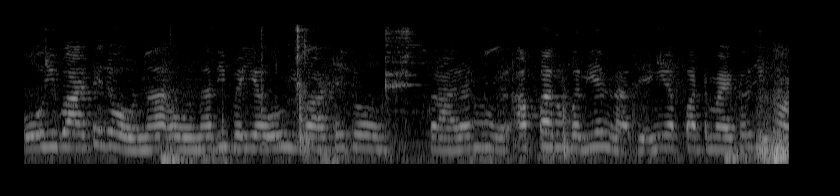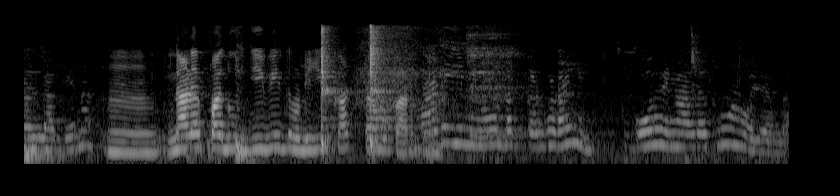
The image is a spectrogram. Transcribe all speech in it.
ਉਹੀ ਬਾਟੇ ਜੋ ਉਹਨਾਂ ਉਹਨਾਂ ਦੀ ਪਈ ਆ ਉਹੀ ਬਾਟੇ ਜੋ ਸਾਰਿਆਂ ਨੂੰ ਆਪਾਂ ਨੂੰ ਵਧੀਆ ਨਹੀਂ ਲੱਗਦੀ ਆਪਾਂ ਟਮਾਟੋ ਜੀ ਖਾਣ ਲੱਗੇ ਨਾ ਹੂੰ ਨਾਲੇ ਆਪਾਂ ਦੂਜੀ ਵੀ ਥੋੜੀ ਜਿਹੀ ਘੱਟ ਉਹ ਕਰਦੇ ਮਾੜੀ ਜਿਹੀ ਮੈਨੂੰ ਲੱਕੜ ਫੜਾਈ ਗੋਹੇ ਨਾਲ ਤਾਂ ਧੂਆਂ ਹੋ ਜਾਂਦਾ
